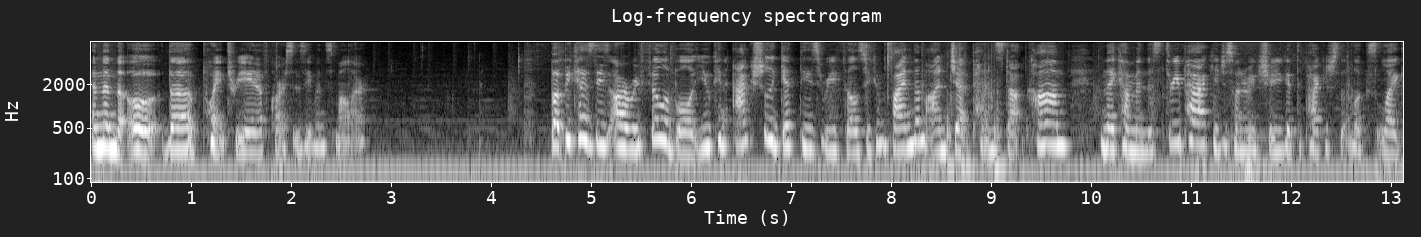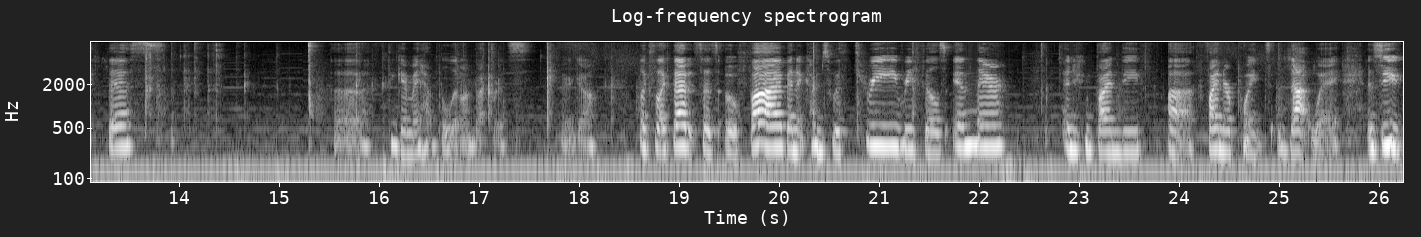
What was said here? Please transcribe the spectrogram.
and then the, o, the 0.38 of course is even smaller. But because these are refillable, you can actually get these refills. You can find them on jetpens.com and they come in this three pack. You just want to make sure you get the package that looks like this. Uh, I think I may have the lid on backwards. There you go. Looks like that. It says 05 and it comes with three refills in there and you can find the uh, finer points that way. And so you,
